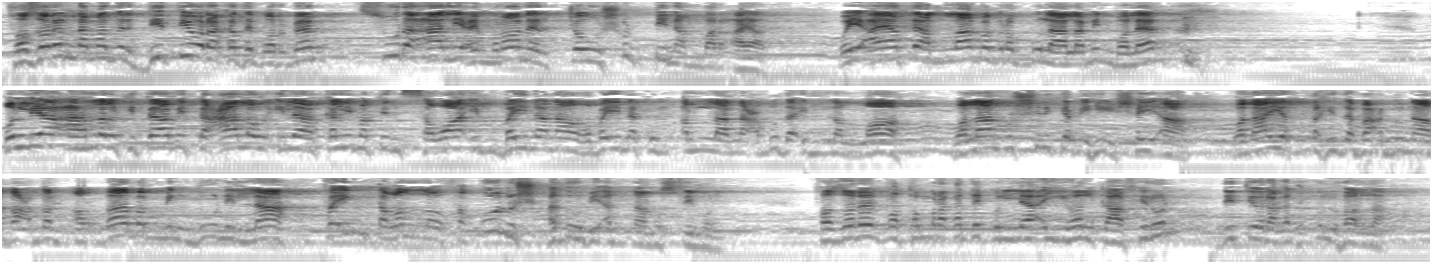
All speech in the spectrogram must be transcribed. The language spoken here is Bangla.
ফজরের নামাজের দ্বিতীয় রাখাতে পড়বেন সুরা আলী ইমরানের চৌষট্টি নাম্বার আয়াত। ওই আয়াতে আল্লাহ রব্বুল আলমিন বলেন দ্বিতীয় রাখাতে কুল্লাহ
